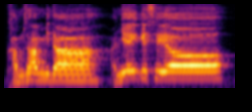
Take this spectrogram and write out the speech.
감사합니다. 안녕히 계세요.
